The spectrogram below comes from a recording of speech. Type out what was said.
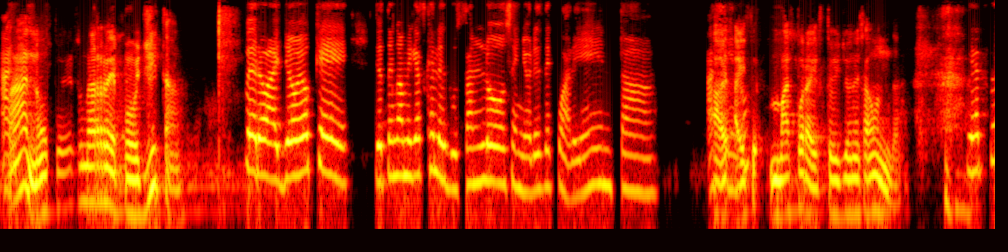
años. Ah, no, tú eres una repollita. Pero ah, yo veo que yo tengo amigas que les gustan los señores de 40. A ver, Así, ahí ¿no? más por ahí estoy yo en esa onda. ¿Cierto?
